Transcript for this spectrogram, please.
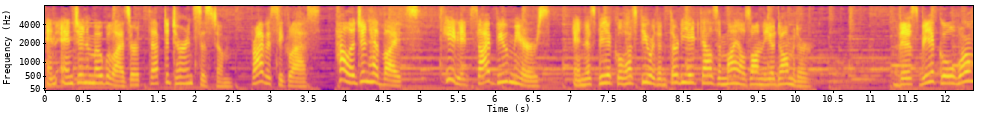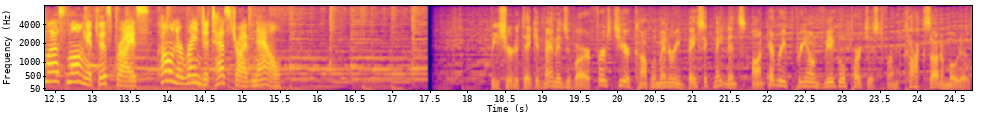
an engine immobilizer theft deterrent system, privacy glass, halogen headlights, heated side view mirrors, and this vehicle has fewer than 38,000 miles on the odometer. This vehicle won't last long at this price. Call and arrange a test drive now. Be sure to take advantage of our first year complimentary basic maintenance on every pre owned vehicle purchased from Cox Automotive.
